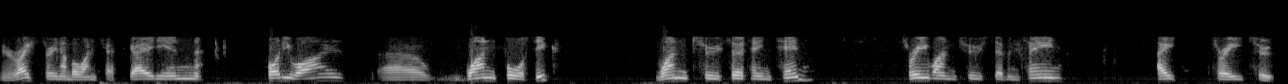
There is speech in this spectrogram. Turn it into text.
race three, number one, Cascadian. Body wise, uh, 1, 4, 6, 1, 2, 13, 10, 3, 1, 2, 17, 8, 3, 2.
